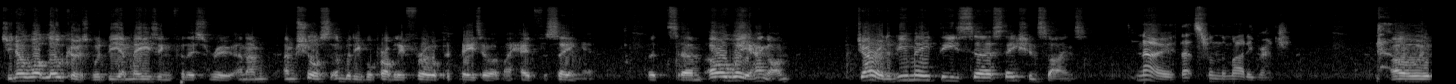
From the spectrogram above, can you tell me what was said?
Do you know what locos would be amazing for this route? And I'm I'm sure somebody will probably throw a potato at my head for saying it. But um, oh wait, hang on, Jared, have you made these uh, station signs? no, that's from the Marty branch. Oh,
